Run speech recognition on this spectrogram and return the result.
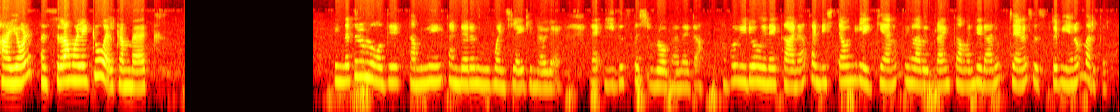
ഹായ് ഓൾ അസ്സാം വലൈക്കും വെൽക്കം ബാക്ക് ഇന്നത്തെ ഒരു വ്ളോഗ് തമിഴിൽ കണ്ടുവരാൻ നിങ്ങൾക്ക് മനസ്സിലായിട്ടുണ്ടാവില്ലേ? ഇത് സ്പെഷ്യൽ വ്ളോഗാണ് കേട്ടോ. അപ്പോൾ വീഡിയോ ഇങ്ങനെ കാണുക. കണ്ട് ഇഷ്ടമാണെങ്കിൽ ലൈക്ക് ചെയ്യാനും നിങ്ങളുടെ അഭിപ്രായം കമന്റ് ഇടാനും ചാനൽ സബ്സ്ക്രൈബ് ചെയ്യാനും മറക്കരുത്.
